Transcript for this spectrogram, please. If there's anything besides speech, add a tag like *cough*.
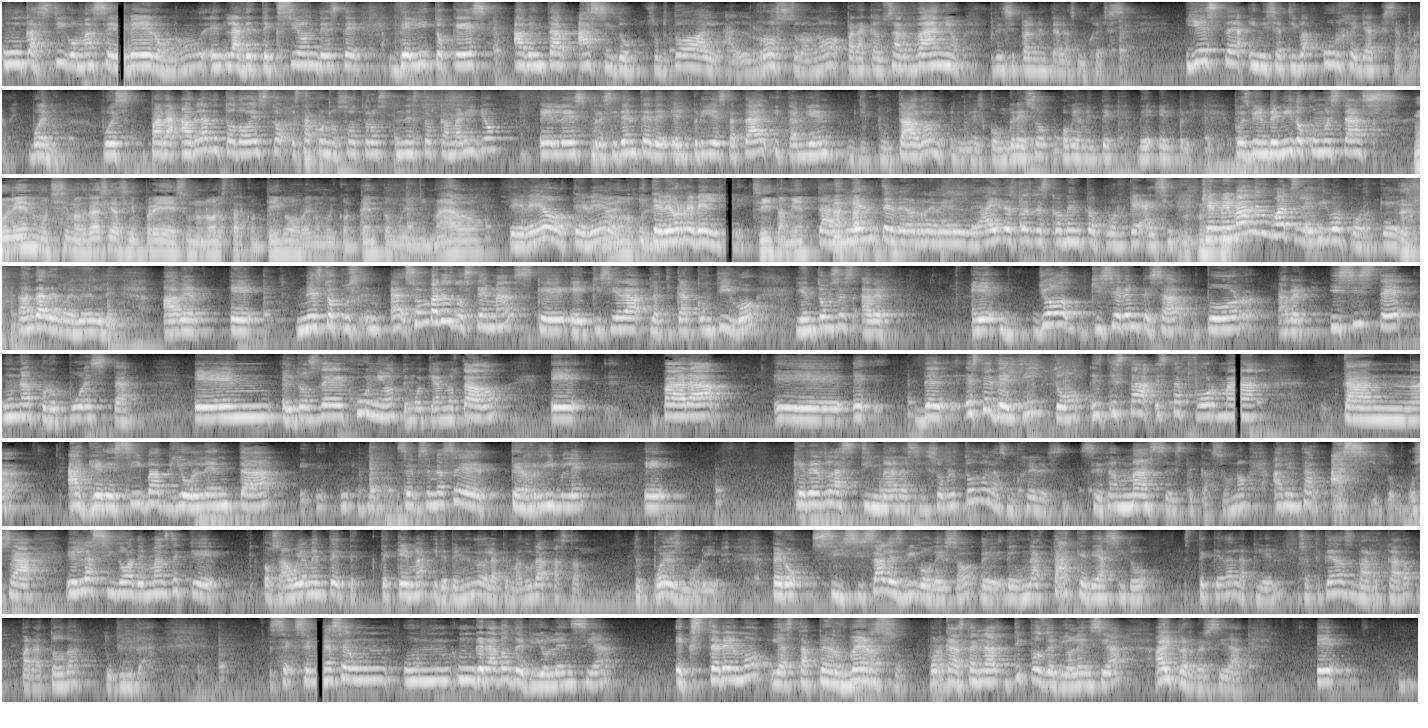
un castigo más severo, ¿no? La detección de este delito que es aventar ácido, sobre todo al, al, rostro, ¿no? para causar daño principalmente a las mujeres. Y esta iniciativa urge ya que se apruebe. Bueno, pues para hablar de todo esto está con nosotros Néstor Camarillo, él es presidente del PRI estatal y también diputado en el Congreso, obviamente, del PRI. Pues bienvenido, ¿cómo estás? Muy bien, muchísimas gracias. Siempre es un honor estar contigo. Vengo muy contento, muy animado. Te veo, te veo. Y te veo rebelde. Sí, también. También te *laughs* veo rebelde. Ahí después les comento por qué. Ay, sí. Que me mande un WhatsApp le digo por qué. Anda de rebelde. A ver, eh, Néstor, pues eh, son varios los temas que eh, quisiera platicar contigo. Y entonces, a ver, eh, yo quisiera empezar por, a ver, hiciste una propuesta en el 2 de junio, tengo aquí anotado, eh, para eh, eh, este delito, esta, esta forma tan agresiva, violenta, se, me hace terrible querer lastimar así, sobre todo a las mujeres, se da más este caso, ¿no? Aventar ácido, o sea, el ácido además de que o sea, obviamente te, te, quema y dependiendo de la quemadura hasta te puedes morir. Pero si, si sales vivo de eso, de, de, un ataque de ácido, te queda la piel, o sea, te quedas marcado para toda tu vida. Se, se me hace un, un, un, grado de violencia extremo y hasta perverso, porque hasta en los tipos de violencia hay perversidad. Eh,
